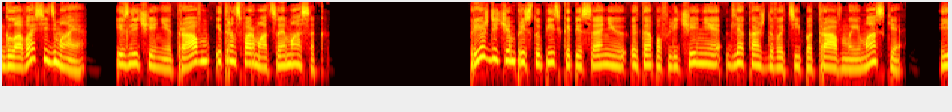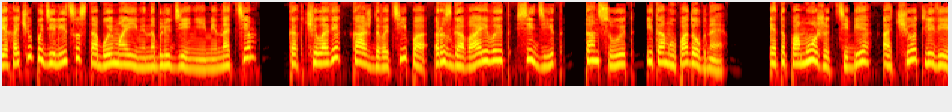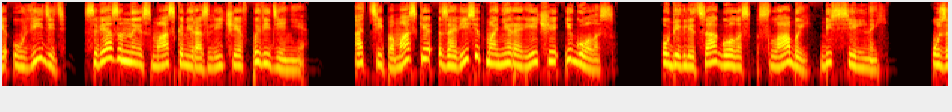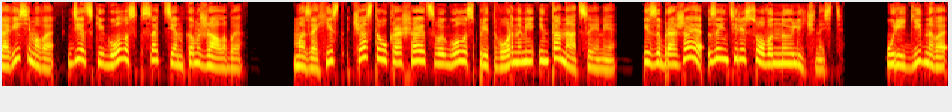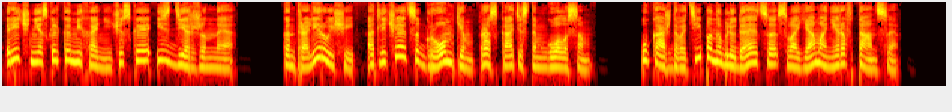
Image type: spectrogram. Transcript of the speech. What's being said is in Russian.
Глава 7. Излечение травм и трансформация масок. Прежде чем приступить к описанию этапов лечения для каждого типа травмы и маски, я хочу поделиться с тобой моими наблюдениями над тем, как человек каждого типа разговаривает, сидит, танцует и тому подобное. Это поможет тебе отчетливее увидеть связанные с масками различия в поведении. От типа маски зависит манера речи и голос. У беглеца голос слабый, бессильный. У зависимого детский голос с оттенком жалобы. Мазохист часто украшает свой голос притворными интонациями, изображая заинтересованную личность. У ригидного речь несколько механическая и сдержанная. Контролирующий отличается громким, раскатистым голосом. У каждого типа наблюдается своя манера в танце.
